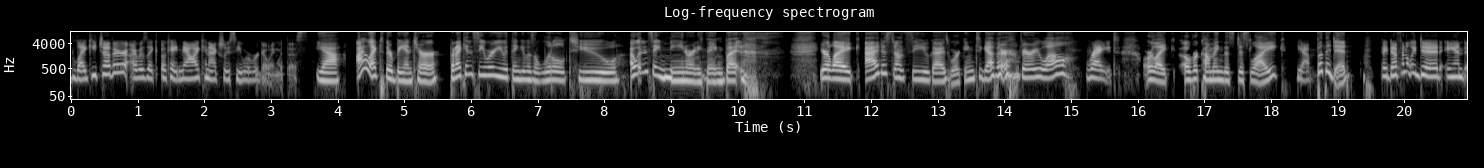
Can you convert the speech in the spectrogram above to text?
like each other, I was like, okay, now I can actually see where we're going with this. yeah. I liked their banter, but I can see where you would think it was a little too, I wouldn't say mean or anything, but you're like, I just don't see you guys working together very well Right. or like overcoming this dislike. Yeah. But they did. They definitely did. And,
